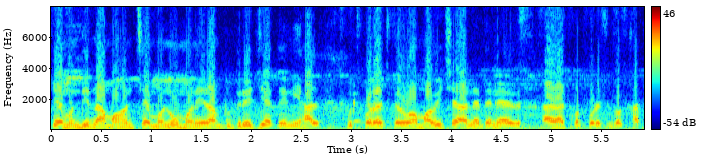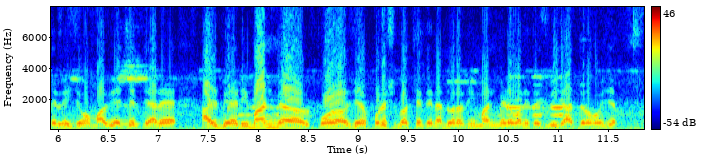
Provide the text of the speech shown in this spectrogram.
કે મંદિરના મહંત છે, મનુ મણિરામ દુધરેજીયા તેની હાલ પૂછપરછ કરવામાં આવી છે અને તેને રાજકોટ ફોરેસ્ટ વિભાગ ખાતે લઈ જવામાં આવ્યા છે. ત્યારે હાલ બે રિમાન્ડ જે ફોરેસ્ટ વિભાગ છે તેના દ્વારા રિમાન્ડ મેળવવાની તજવીજ હાથ ધરવામાં આવી છે.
